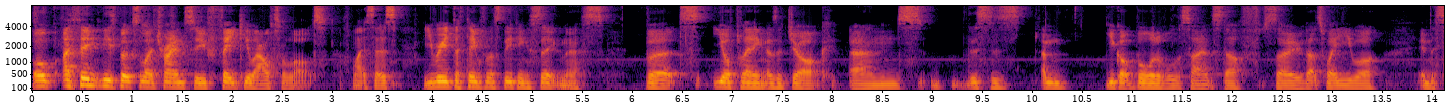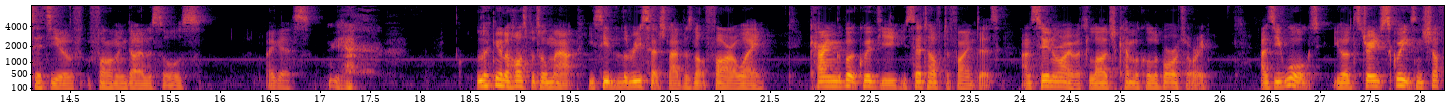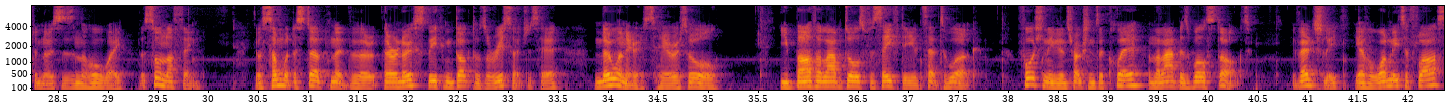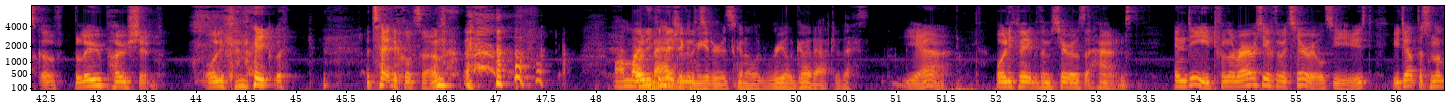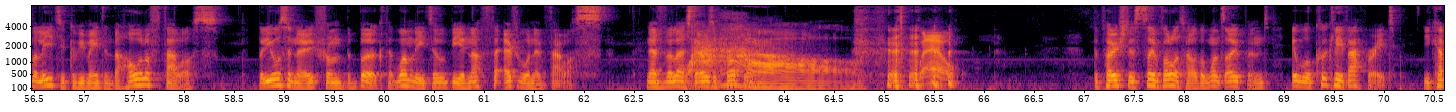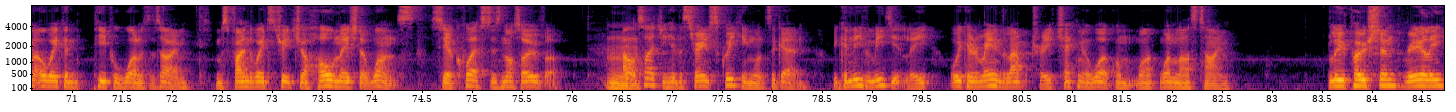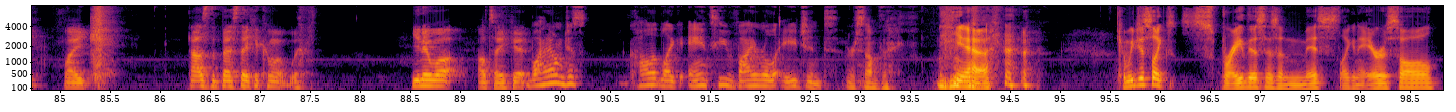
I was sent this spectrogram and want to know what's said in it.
Well, I think these books are like trying to fake you out a lot. Like it says, you read the thing for the sleeping sickness, but you're playing as a jock, and this is and you got bored of all the science stuff, so that's why you are in the city of farming dinosaurs, I guess. Yeah. Looking at a hospital map, you see that the research lab is not far away. Carrying the book with you, you set off to find it, and soon arrive at a large chemical laboratory. As you walked, you heard strange squeaks and shuffling noises in the hallway, but saw nothing. You're somewhat disturbed to note that there- there are no sleeping doctors or researchers here. No one is here at all. You bar the lab doors for safety and set to work. Fortunately, the instructions are clear and the lab is well stocked. Eventually, you have a one litre flask of blue potion. All you can make with the technical term. Well, my Well, you can make magic meter is going to look real good after this. Yeah. All you can make with the materials at hand. Indeed, from the rarity of the materials you used, you doubt that another litre could be made in the whole of Thalos. But you also know from the book that one litre would be enough for everyone in Thalos. Nevertheless, there is a problem. Wow. Wow. The potion is so volatile that once opened, it will quickly evaporate. You cannot awaken people one at a time. You must find a way to reach your whole nation at once, so your quest is not over. Hmm. Outside, you hear the strange squeaking once again. We can leave immediately, or we can remain in the laboratory checking our work one, one, one last time. Blue potion, really? Like, that was the best they could come up with. You know what? I'll take it. Why don't just call it like antiviral agent or something? yeah. Can we just like spray this as a mist, like an aerosol?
